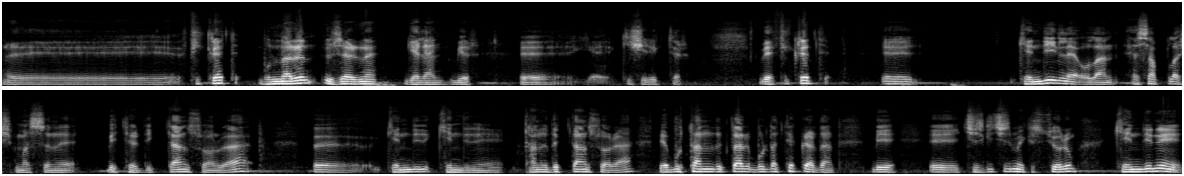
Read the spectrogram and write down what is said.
e, Fikret bunların üzerine gelen bir e, kişiliktir. Ve Fikret e, kendiyle olan hesaplaşmasını bitirdikten sonra e, kendi kendini tanıdıktan sonra ve bu tanıdıklar burada tekrardan bir e, çizgi çizmek istiyorum. Kendini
